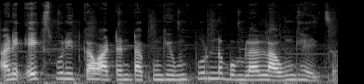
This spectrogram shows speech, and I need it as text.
आणि एक स्पून इतका वाटण टाकून घेऊन पूर्ण बोंबलाला लावून घ्यायचं.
